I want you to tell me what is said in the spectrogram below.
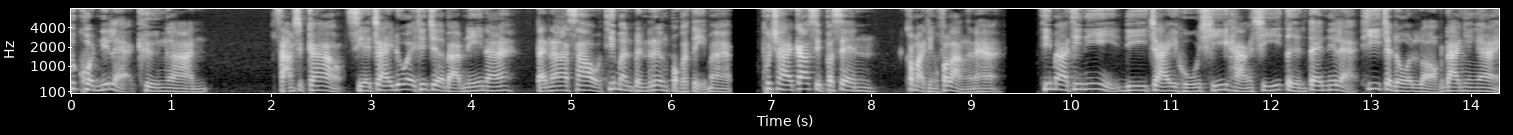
ทุกคนนี่แหละคืองาน 39 เสียใจด้วยที่เจอแบบนี้นะ แต่น่าเศร้าที่มันเป็นเรื่องปกติมาก ผู้ชาย 90%ก็หมายถึงฝรั่งนะฮะที่มาที่นี่ดีใจหูชี้หางชี้ตื่นเต้นนี่แหละ ที่จะโดนหลอกได้ง่าย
